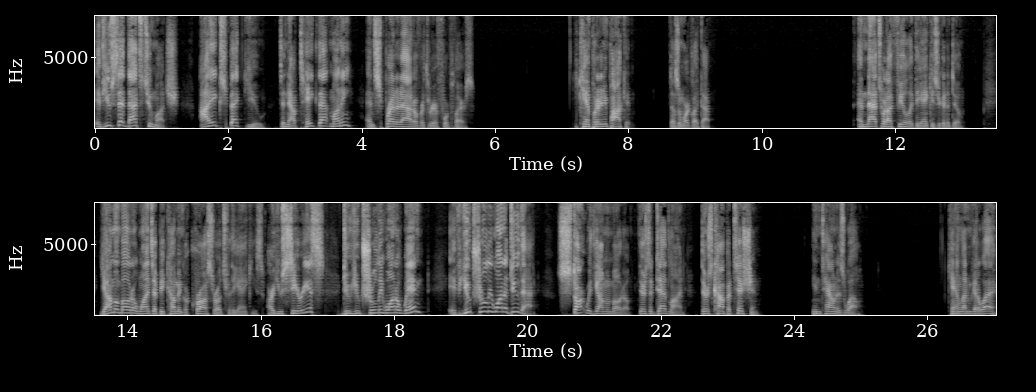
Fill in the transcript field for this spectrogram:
If you said that's too much, I expect you to now take that money and spread it out over three or four players. You can't put it in your pocket. Doesn't work like that. And that's what I feel like the Yankees are going to do. Yamamoto winds up becoming a crossroads for the Yankees. Are you serious? Do you truly want to win? If you truly want to do that, start with Yamamoto. There's a deadline, there's competition in town as well. Can't let him get away.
